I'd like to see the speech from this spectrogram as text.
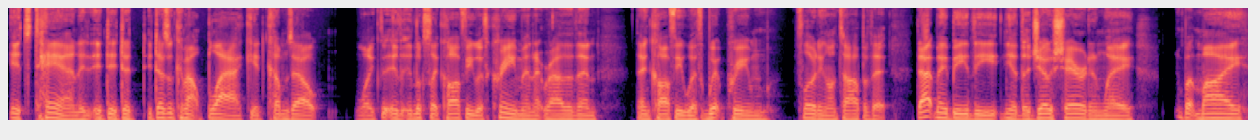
it's tan. It, it, it, it doesn't come out black. It comes out like it, it looks like coffee with cream in it rather than than coffee with whipped cream floating on top of it. That may be the you know, the Joe Sheridan way, but my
